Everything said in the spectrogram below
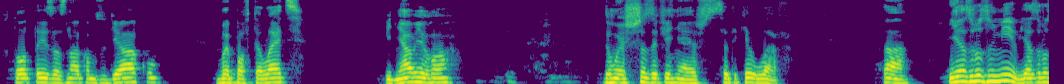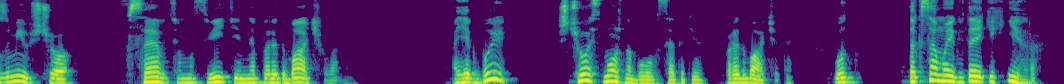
хто ти за знаком зодіаку, випав телець, підняв його. Думаю, що за фігня, я ж все-таки лев. Так. Я зрозумів, я зрозумів, що все в цьому світі непередбачуване. А якби щось можна було все-таки передбачити, от так само, як в деяких іграх.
